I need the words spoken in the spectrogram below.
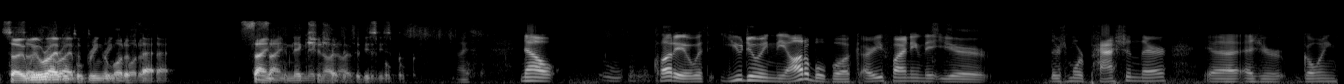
So we were able to bring a lot of that same connection over to this book. Nice. Now, Claudia, with you doing the Audible book, are you finding that you're there's more passion there uh, as you're going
